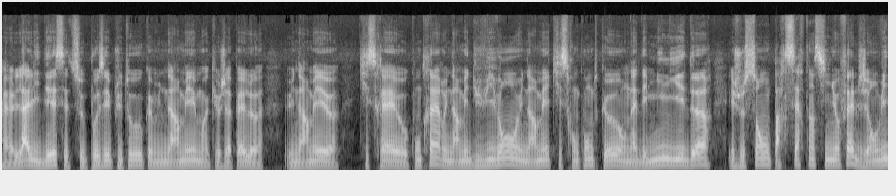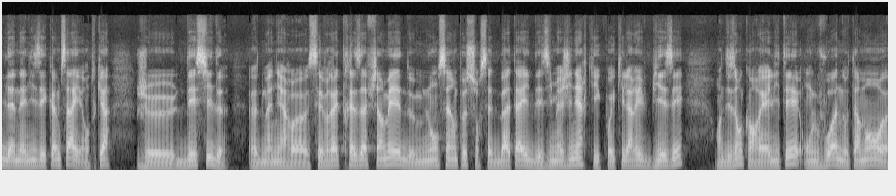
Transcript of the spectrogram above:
Euh, là, l'idée, c'est de se poser plutôt comme une armée, moi que j'appelle euh, une armée euh, qui serait au contraire une armée du vivant, une armée qui se rend compte qu'on a des milliers d'heures, et je sens par certains signaux faibles, j'ai envie de l'analyser comme ça, et en tout cas, je décide de manière, c'est vrai, très affirmée, de me lancer un peu sur cette bataille des imaginaires qui est, quoi qu'il arrive, biaisée, en disant qu'en réalité, on le voit notamment euh,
